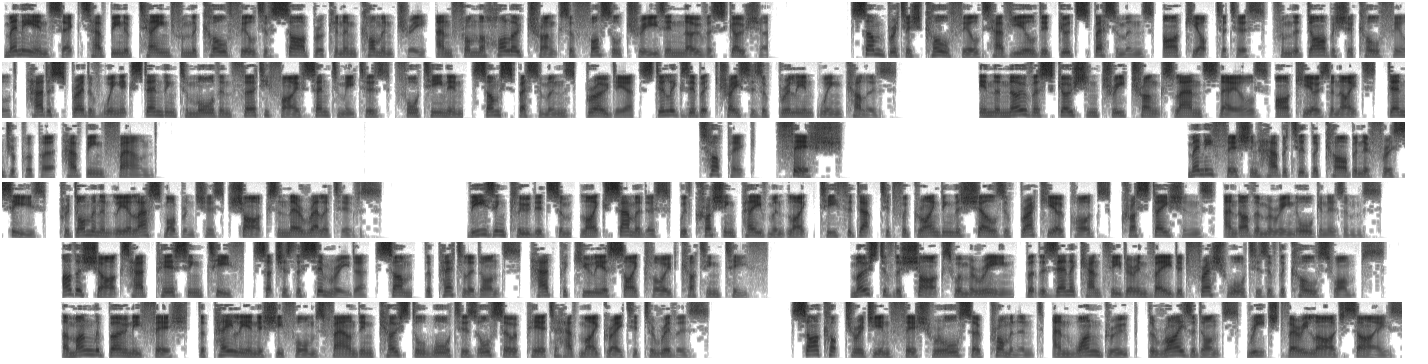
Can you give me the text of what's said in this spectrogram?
Many insects have been obtained from the coalfields of Saarbrücken and Commentry, and from the hollow trunks of fossil trees in Nova Scotia. Some British coalfields have yielded good specimens. Archaeoptilus, from the Derbyshire coalfield, had a spread of wing extending to more than 35 cm 14 in. Some specimens Brodia, still exhibit traces of brilliant wing colours. In the Nova Scotian tree trunks land snails Archaeozonites, Dendropupa have been found. Topic: Fish Many fish inhabited the Carboniferous seas, predominantly elasmobranchs sharks and their relatives. These included some, like Psammodus, with crushing pavement-like teeth adapted for grinding the shells of brachiopods, crustaceans, and other marine organisms. Other sharks had piercing teeth, such as the Symmoriida. Some, the Petalodonts, had peculiar cycloid cutting teeth. Most of the sharks were marine, but the Xenacanthida invaded fresh waters of the coal swamps. Among the bony fish, the palaeonisciforms found in coastal waters also appear to have migrated to rivers. Sarcopterygian fish were also prominent, and one group, the rhizodonts, reached very large size.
